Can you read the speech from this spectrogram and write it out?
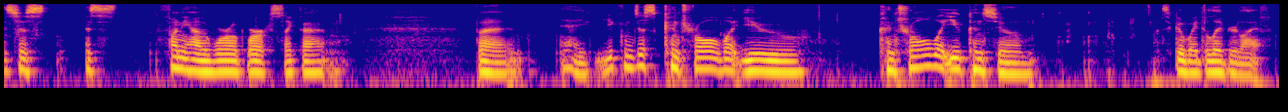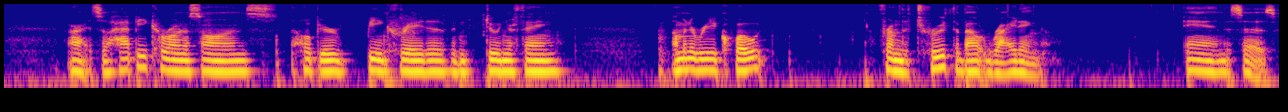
It's just, it's funny how the world works like that. But yeah, you, you can just control what you control what you consume. It's a good way to live your life. All right, so happy Corona Sans. Hope you're being creative and doing your thing. I'm going to read a quote from The Truth About Writing. And it says,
